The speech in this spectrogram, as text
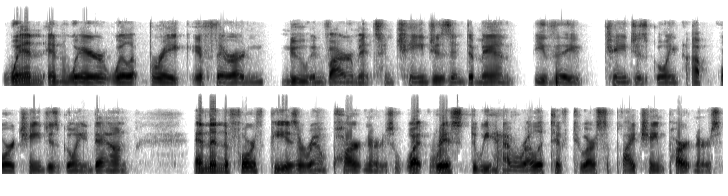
When and where will it break if there are new environments and changes in demand, be they changes going up or changes going down? And then the fourth P is around partners. What risk do we have relative to our supply chain partners?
